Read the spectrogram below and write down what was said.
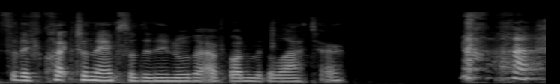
So they've clicked on the episode and they know that I've gone with the latter. I-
